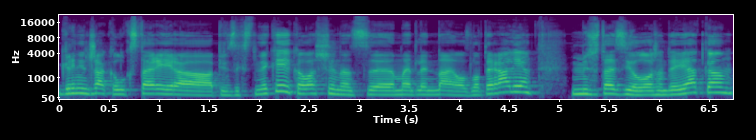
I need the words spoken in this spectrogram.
Граніджака, Лукстаріра, півзахисники, Калашина з Медленд Найл з латералі, Мюстазі, ложна дев'ятка,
